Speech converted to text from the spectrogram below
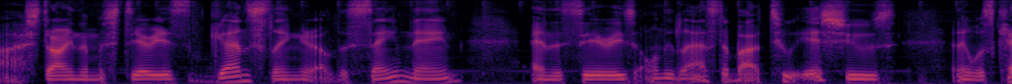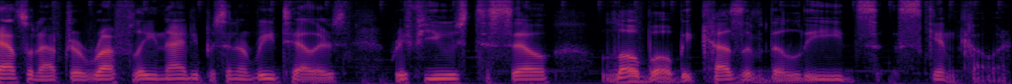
uh, starring the mysterious gunslinger of the same name. And the series only lasted about two issues, and it was canceled after roughly 90% of retailers refused to sell Lobo because of the lead's skin color.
